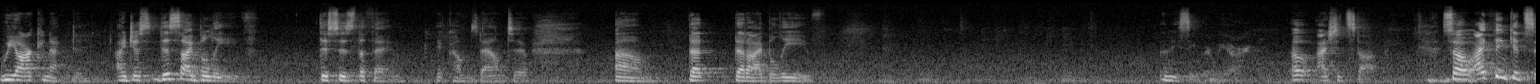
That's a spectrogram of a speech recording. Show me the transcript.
we are connected. I just this I believe. This is the thing. It comes down to um, that that I believe. Let me see where we are. Oh, I should stop. So I think it's,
